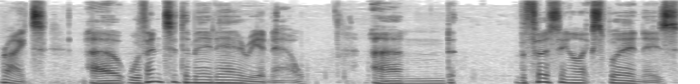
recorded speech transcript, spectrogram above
Right. Uh, we've entered the main area now, and the first thing I'll explain is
